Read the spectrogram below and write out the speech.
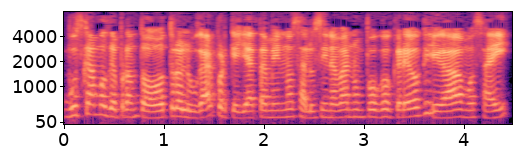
buscamos de pronto otro lugar porque ya también nos alucinaban un poco, creo que llegábamos ahí.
